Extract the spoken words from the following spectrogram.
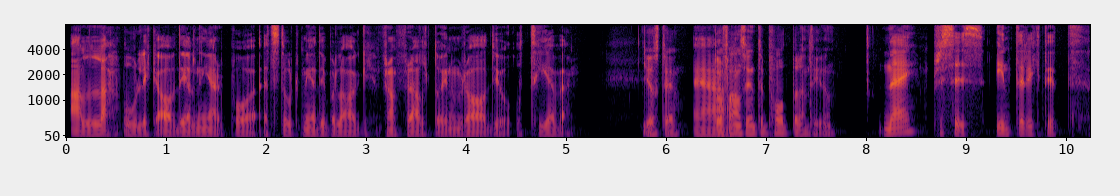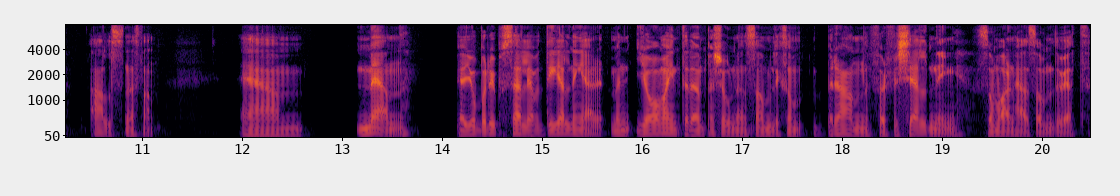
alla olika avdelningar på ett stort mediebolag. Framförallt då inom radio och tv. Just det, då uh, fanns inte podd på den tiden. Nej, precis. Inte riktigt alls nästan. Um, men jag jobbade ju på säljavdelningar, men jag var inte den personen som liksom brann för försäljning, som var den här som du vet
